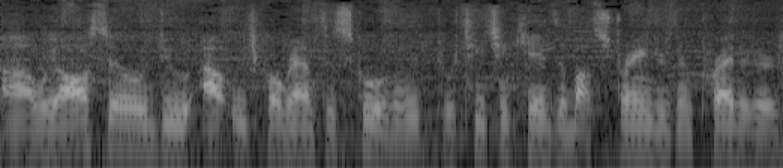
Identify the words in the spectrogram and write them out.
Uh, we also do outreach programs to schools. We, we're teaching kids about strangers and predators.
